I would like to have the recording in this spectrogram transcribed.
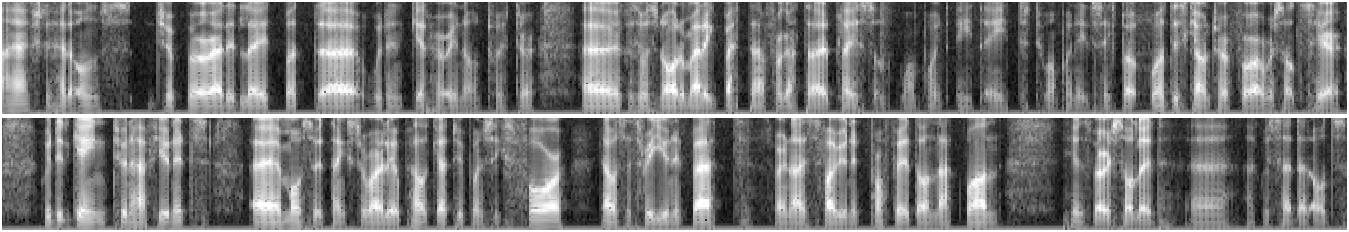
I actually had Ons Jabeur added late, but uh, we didn't get her in on Twitter because uh, it was an automatic bet. I forgot that I had placed on 1.88 to 1.86, but we'll discount her for our results here. We did gain two and a half units, uh, most of it thanks to Reilly Opelka, 2.64. That was a three unit bet. It's very nice, five unit profit on that one. He was very solid. Uh, like we said, that odds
